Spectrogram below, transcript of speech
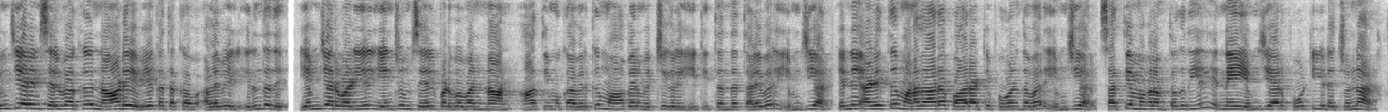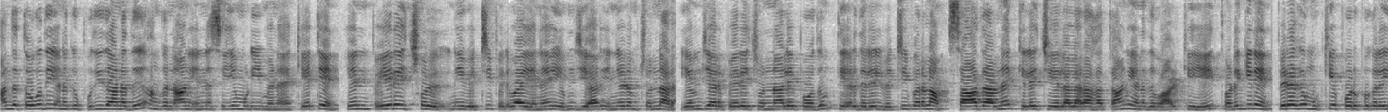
எம்ஜிஆரின் செல்வாக்கு நாடே வியக்கத்தக்க அளவில் இருந்து இருந்தது. எம்ஜிஆர் வழியில் என்றும் செயல்படுபவன் நான். அதிமுகவிற்கு மாபெரும் வெற்றிகளை ஈட்டி தந்த தலைவர் எம்ஜிஆர். என்னை அழைத்து மனதார பாராட்டி புகழ்ந்தவர் எம்ஜிஆர். சத்தியமங்கலம் தொகுதியில் என்னை எம்ஜிஆர் போட்டியிடச் சொன்னார். அந்த தொகுதி எனக்கு புதிதானது. அங்கு நான் என்ன செய்ய முடியும் என கேட்டேன். என் பெயரை சொல். நீ வெற்றி பெறுவாய் என எம்ஜிஆர் என்னிடம் சொன்னார். எம்ஜிஆர் பெயரை சொன்னாலே போதும். தேர்தலில் வெற்றி பெறலாம். சாதாரண கிளை செயலாளராகத்தான் எனது வாழ்க்கையை தொடங்கினேன். பிறகு முக்கிய பொறுப்புகளை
